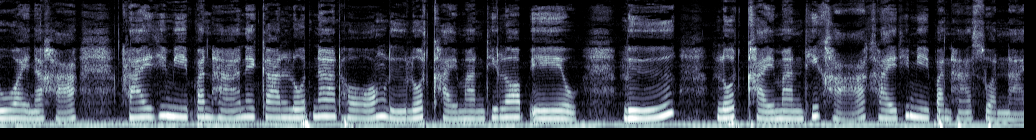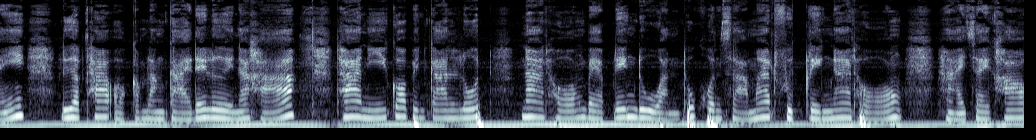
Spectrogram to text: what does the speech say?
ด้วยนะคะ ใครที่มีปัญหาในการลดหน้าท้องหรือลดไขมันที่รอบเอว หรือลดไขมันที่ขาใครที่มีปัญหาส่วนไหน เลือกท่าออกกำลังกายได้เลยนะคะท่านี้ก็เป็นการลดหน้าท้องแบบเร่งด่วน ทุกคนสามารถฝึกเกรงหน้าท้อง หายใจเข้า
